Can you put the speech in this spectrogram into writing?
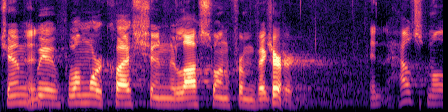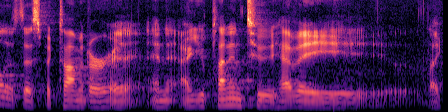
Jim, And- we have one more question, the last one from Victor. And how small is the spectrometer? uh, And are you planning to have a, like,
